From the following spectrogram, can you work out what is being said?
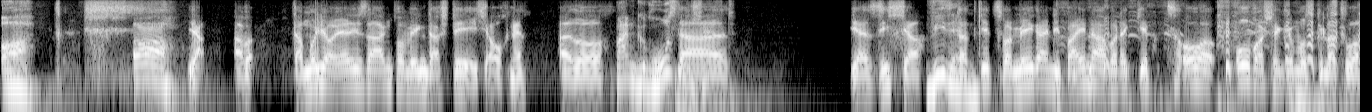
Oh. Oh. ja, aber da muss ich auch ehrlich sagen, von wegen da stehe ich auch, ne? Also beim großen da, Geschäft? Ja, sicher. Wie denn? Das geht zwar mega in die Beine, aber das gibt Ober Oberschenkelmuskulatur.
